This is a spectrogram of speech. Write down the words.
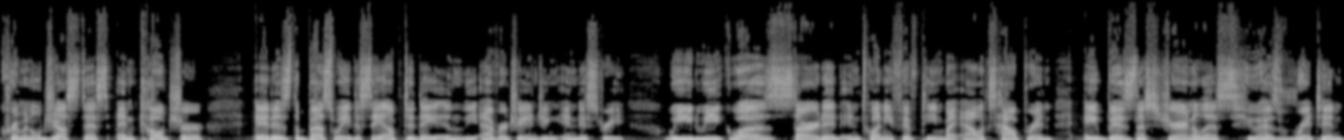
criminal justice, and culture. It is the best way to stay up to date in the ever-changing industry. Weed Week was started in 2015 by Alex Halperin, a business journalist who has written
